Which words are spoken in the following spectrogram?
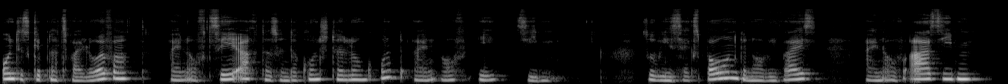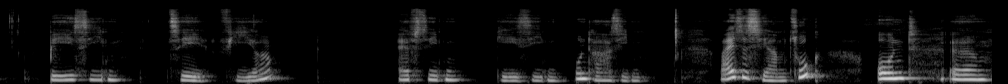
Und es gibt noch zwei Läufer, ein auf C8, also in der Grundstellung, und ein auf E7. Sowie sechs Bauern, genau wie weiß, ein auf A7, B7, C4, F7, G7 und H7. Weiß ist hier am Zug und ähm,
